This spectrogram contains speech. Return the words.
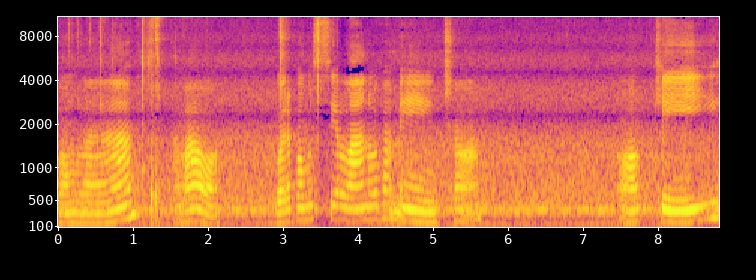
Vamos lá. Olha lá, ó. Agora vamos selar novamente, ó. Ok.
